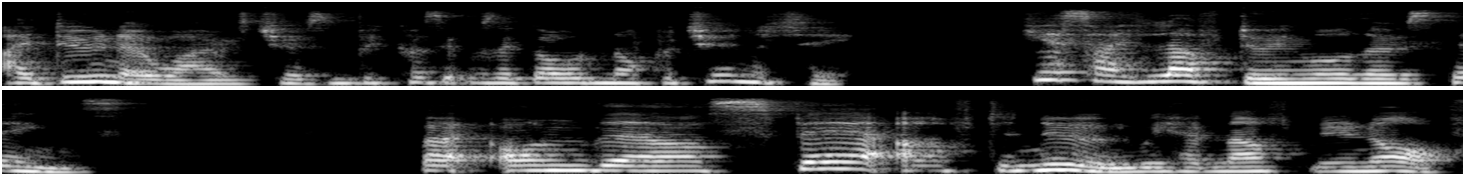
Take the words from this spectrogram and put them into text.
I do know why I was chosen because it was a golden opportunity. Yes, I love doing all those things. But on the spare afternoon, we had an afternoon off,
